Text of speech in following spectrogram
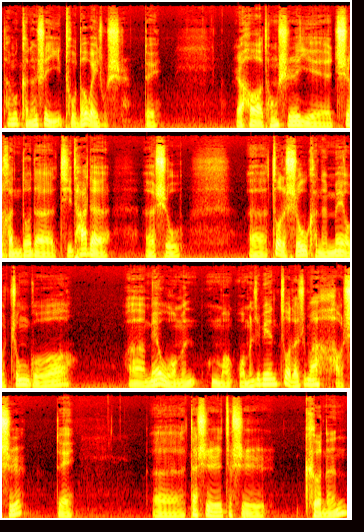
他们可能是以土豆为主食，对，然后同时也吃很多的其他的呃食物，呃，做的食物可能没有中国。呃，没有我们我我们这边做的这么好吃，对，呃，但是就是可能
